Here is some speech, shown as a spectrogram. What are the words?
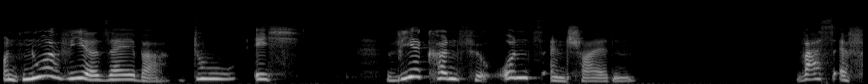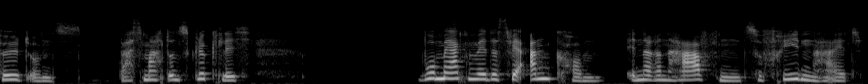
Und nur wir selber, du, ich, wir können für uns entscheiden, was erfüllt uns, was macht uns glücklich, wo merken wir, dass wir ankommen, inneren Hafen, Zufriedenheit,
